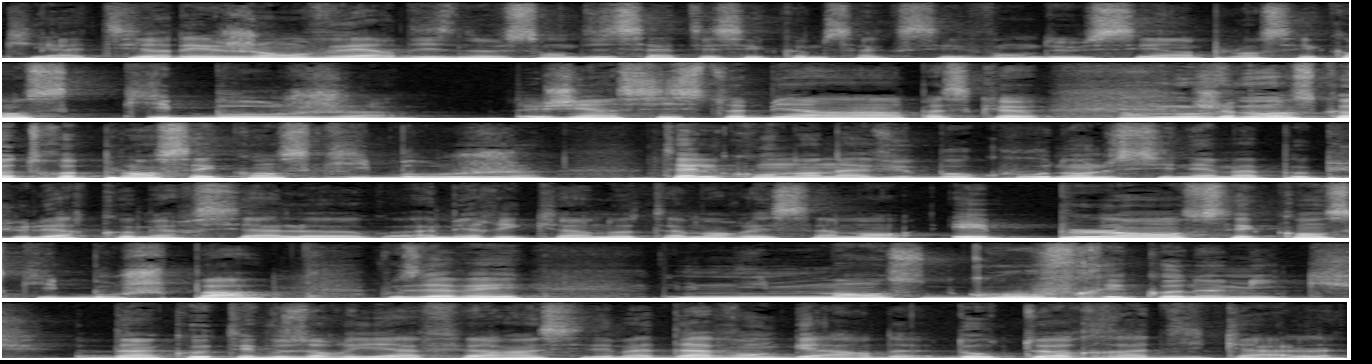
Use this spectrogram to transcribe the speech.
qui attire les gens vers 1917, et c'est comme ça que c'est vendu, c'est un plan séquence qui bouge. J'insiste bien, hein, parce que je pense qu'autre plan séquence qui bouge, tel qu'on en a vu beaucoup dans le cinéma populaire commercial euh, américain, notamment récemment, et plan séquence qui bouge pas, vous avez une immense gouffre économique. D'un côté, vous auriez affaire à un cinéma d'avant-garde, d'auteur radical,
